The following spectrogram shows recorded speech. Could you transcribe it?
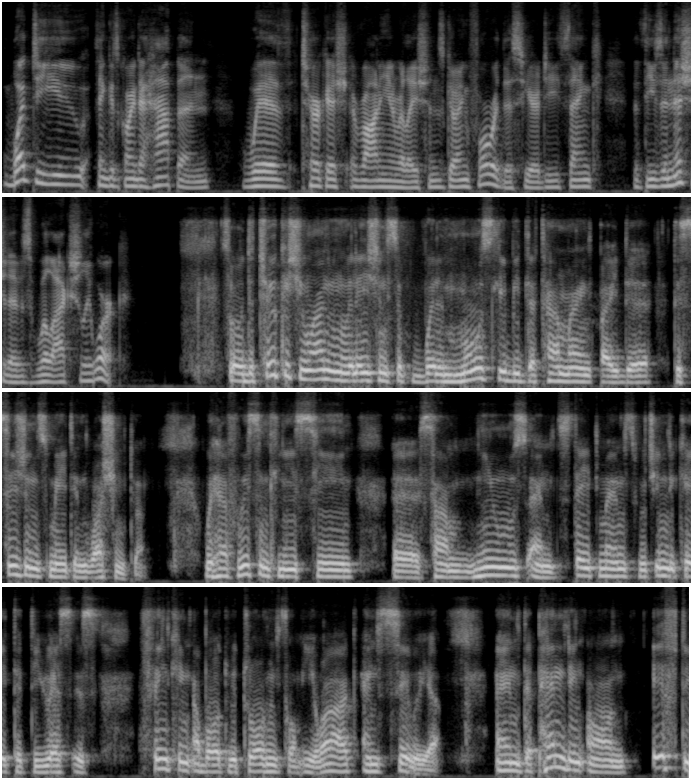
what do you think is going to happen with Turkish Iranian relations going forward this year? Do you think that these initiatives will actually work? So the Turkish-Iranian relationship will mostly be determined by the decisions made in Washington. We have recently seen uh, some news and statements which indicate that the US is thinking about withdrawing from Iraq and Syria. And depending on if the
